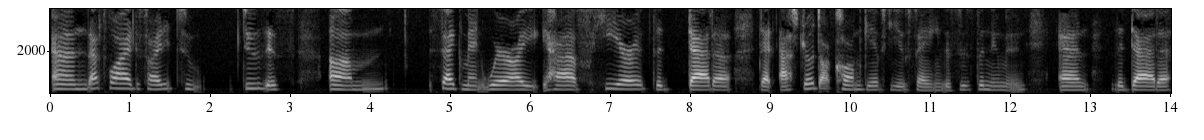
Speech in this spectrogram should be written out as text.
And that's why I decided to do this um, segment where I have here the data that astro.com gives you saying this is the new moon and the data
